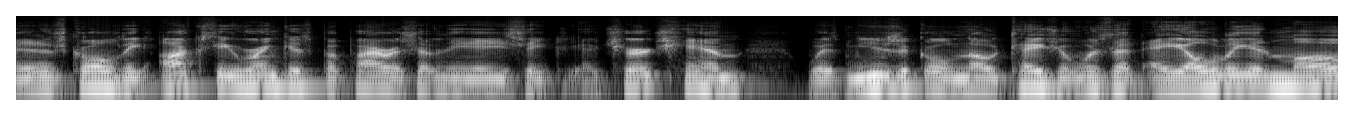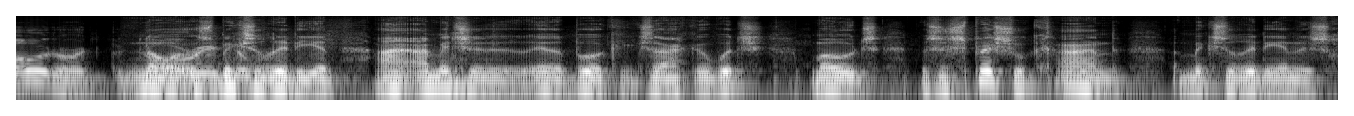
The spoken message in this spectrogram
and it is called the Oxyrhynchus Papyrus 1786 church hymn with musical notation. Was that Aeolian mode or no? It was Mixolydian. I, I, mentioned in the book exactly which modes. There's a special kind of Mixolydian. It's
